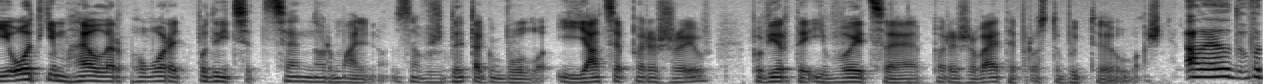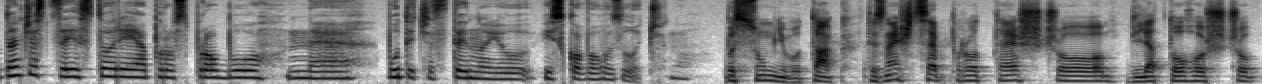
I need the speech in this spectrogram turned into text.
І от їм Геллер говорить: подивіться, це нормально, завжди так було. І я це пережив. Повірте, і ви це переживете, просто будьте уважні. Але водночас це історія про спробу не бути частиною військового злочину. Без сумніву, так. Ти знаєш, це про те, що для того, щоб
